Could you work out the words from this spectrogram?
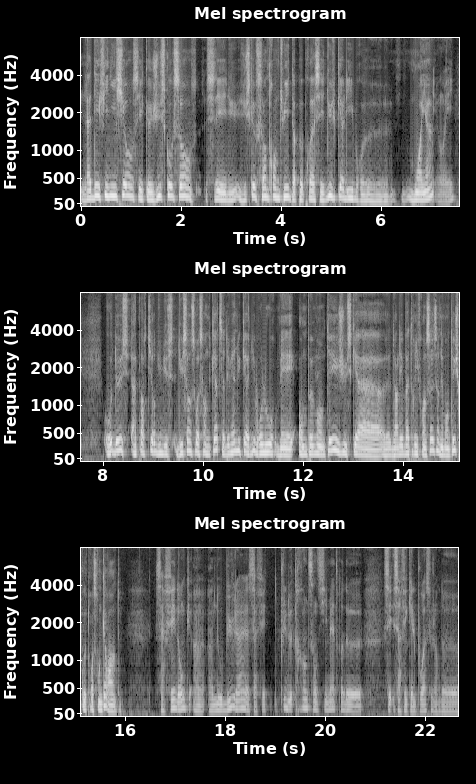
la définition, c'est que jusqu'au 100, c'est du- jusqu'au 138 à peu près, c'est du calibre euh, moyen. ça Oui. Au-dessus, à partir du, du 164, ça devient du calibre lourd. Mais on peut monter jusqu'à. euh, Dans les batteries françaises, on est monté jusqu'au 340. Ça fait donc un, un obus, là, ça fait plus de 30 cm de. Ça fait quel poids, ce genre de?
